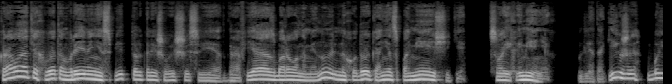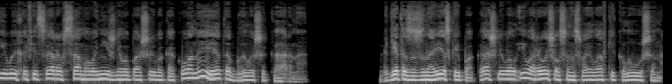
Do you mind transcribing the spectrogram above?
Кроватях в этом времени спит только лишь высший свет, графья с баронами, ну или на худой конец помещики в своих имениях. Для таких же боевых офицеров самого нижнего пошиба, как он, и это было шикарно. Где-то за занавеской покашливал и ворочался на своей лавке Клушин.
